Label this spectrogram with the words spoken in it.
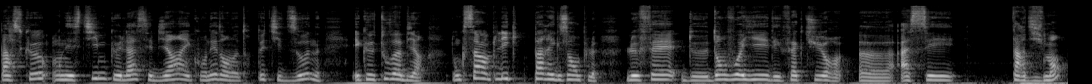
parce que on estime que là c'est bien et qu'on est dans notre petite zone et que tout va bien. Donc ça implique par exemple le fait de d'envoyer des factures euh, assez tardivement.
